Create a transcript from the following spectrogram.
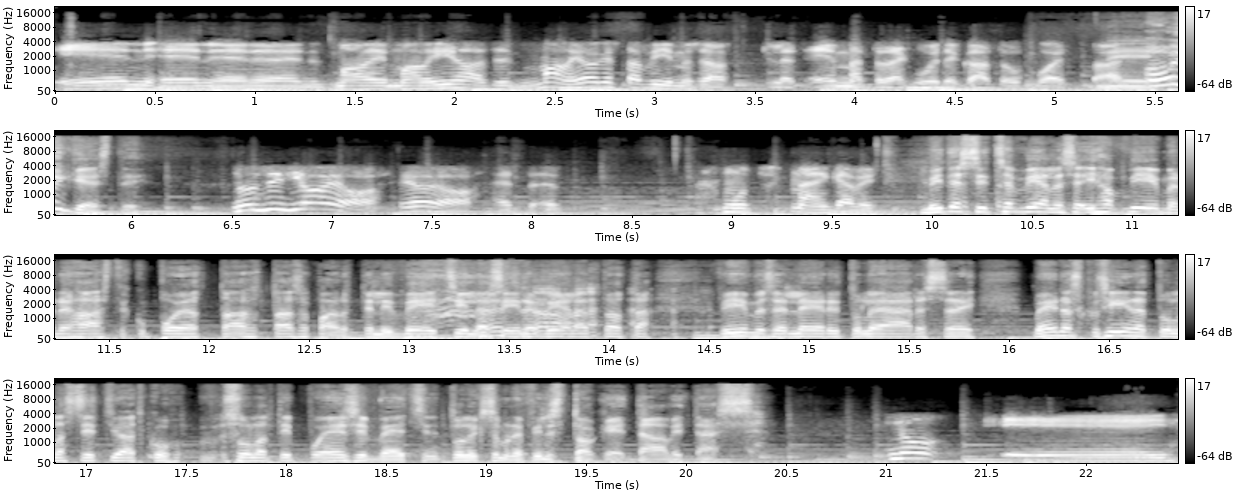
en, en, en, en. Mä olin, mä olin ihan, se- mä olin oikeastaan viimeisen asti että en mä tätä kuitenkaan tuu voittaa. Niin. Oikeesti? No siis joo joo, joo joo, et, et, mut näin kävi. Miten sitten se vielä se ihan viimeinen haaste, kun pojat taas tasapainotteli veitsillä siinä vielä tota, viimeisen leiri tulee ääressä, niin meinasko siinä tulla sitten jo, että kun sulla tippui ensin veitsi, niin tuliko semmoinen fiilis, että okei, tää oli tässä? No ei,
